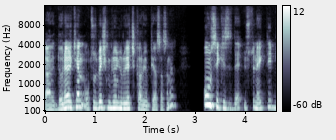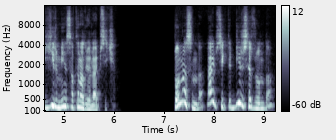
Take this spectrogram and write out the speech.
Yani dönerken 35 milyon euroya çıkarıyor piyasasını. 18'i de üstüne ekleyip 20'ye satın alıyor Leipzig. Sonrasında Leipzig'te bir sezonda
